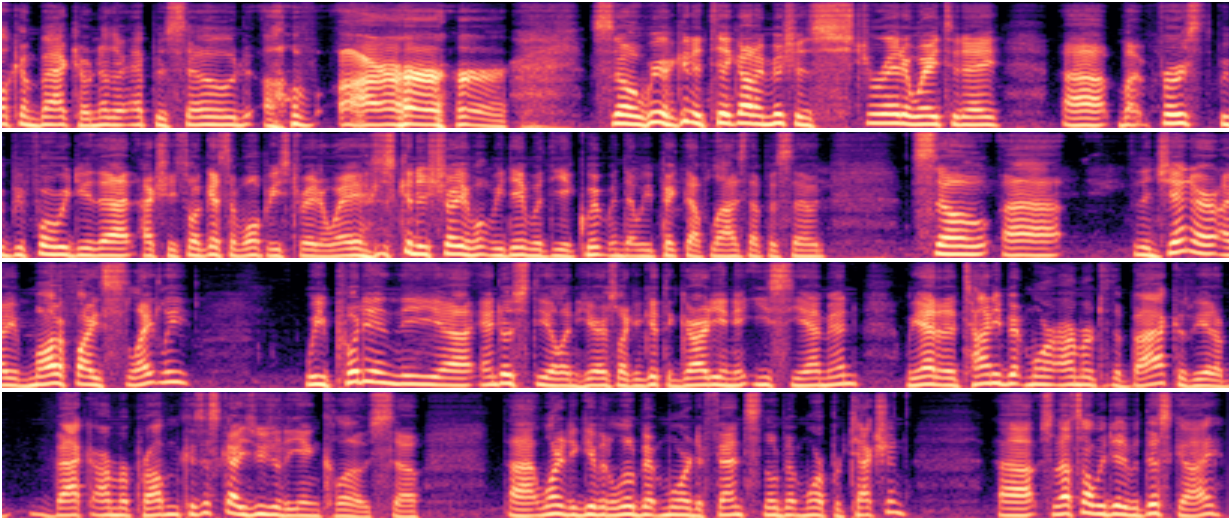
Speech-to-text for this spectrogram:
welcome back to another episode of ARRR. So we're going to take on a mission straight away today. Uh, but first, before we do that, actually, so I guess it won't be straight away. I'm just going to show you what we did with the equipment that we picked up last episode. So uh, for the Jenner, I modified slightly. We put in the uh, Endosteel in here so I could get the Guardian ECM in. We added a tiny bit more armor to the back because we had a back armor problem because this guy's usually in close. So I uh, wanted to give it a little bit more defense, a little bit more protection. Uh, so that's all we did with this guy.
